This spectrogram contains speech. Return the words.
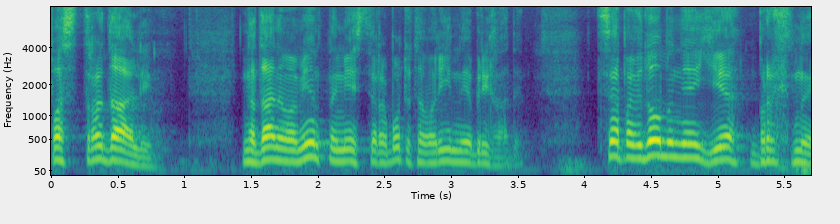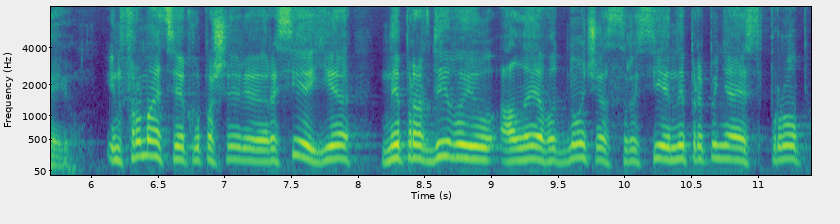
пострадали. На даний момент на місці працюють аварійні бригади. Це повідомлення є брехнею. Інформація, яку поширює Росія, є неправдивою, але водночас Росія не припиняє спроб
